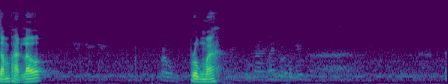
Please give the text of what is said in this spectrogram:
สัมผัสแล้ว ปรุงไหม เ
